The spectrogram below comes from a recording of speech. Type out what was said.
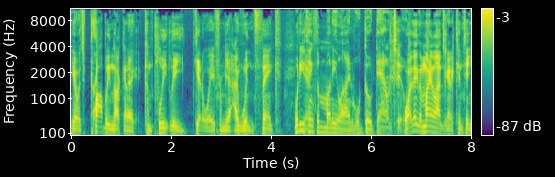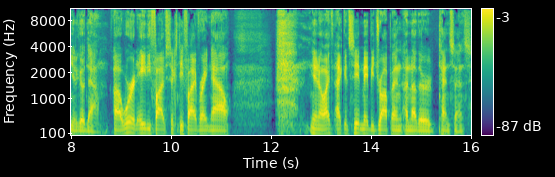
you know, it's probably not going to completely get away from you. I wouldn't think. What do you know. think the money line will go down to? Well, I think the money lines are going to continue to go down. Uh, we're at 85, 65 right now. You know, I, I could see it maybe dropping another 10 cents.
